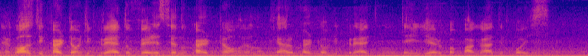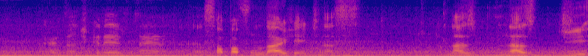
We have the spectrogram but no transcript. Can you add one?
Negócio de cartão de crédito, oferecendo cartão. Eu não quero cartão de crédito, não tenho dinheiro para pagar depois. Cartão de crédito é. É só para afundar a gente nas nas nas dí-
